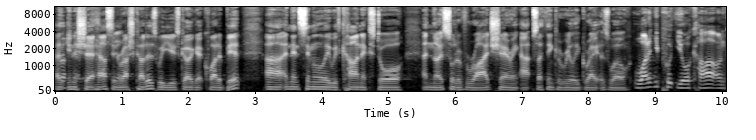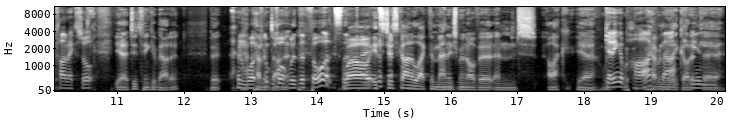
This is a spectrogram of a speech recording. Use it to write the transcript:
uh, in a share house in Rushcutters, we used GoGet quite a bit. Uh, and then similarly with Car Next Door and those sort of ride sharing apps, I think are really great as well. Why don't you put your car on car next door? Yeah, I did think about it, but And what, haven't done what it. were the thoughts? well, it's just kind of like the management of it, and like yeah, we- Getting a we- park We haven't really got it there.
